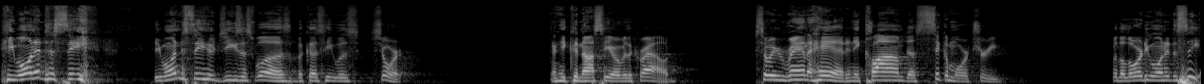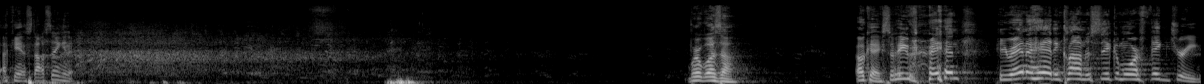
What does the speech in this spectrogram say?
He wanted to see he wanted to see who Jesus was because he was short. And he could not see over the crowd. So he ran ahead and he climbed a sycamore tree for the Lord he wanted to see. I can't stop singing it. Where was I? Okay, so he ran, he ran ahead and climbed a sycamore fig tree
